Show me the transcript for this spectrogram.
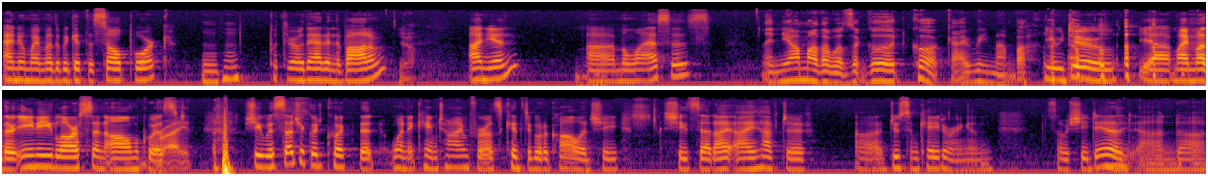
I know my mother would get the salt pork, Mm-hmm. put throw that in the bottom, Yeah. onion, uh, molasses. And your mother was a good cook, I remember. You do. yeah, my mother, Eni Larson Almquist. Right. She was such a good cook that when it came time for us kids to go to college, she, she said, I, I have to uh, do some catering. And so she did. Right. And uh,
